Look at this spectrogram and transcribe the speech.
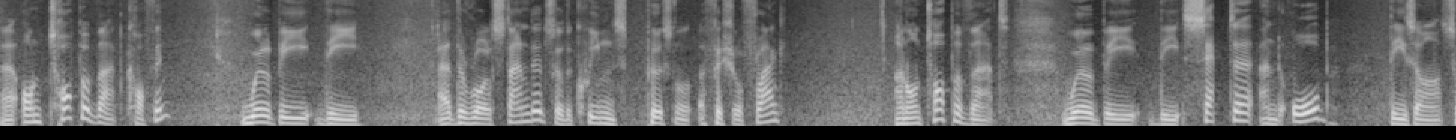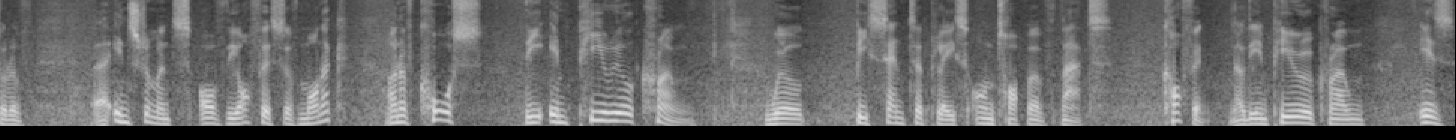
Uh, on top of that coffin will be the, uh, the Royal Standard, so the Queen's personal official flag, and on top of that will be the sceptre and orb. These are sort of uh, instruments of the office of monarch. And of course, the imperial crown will be centre place on top of that coffin. Now, the imperial crown is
